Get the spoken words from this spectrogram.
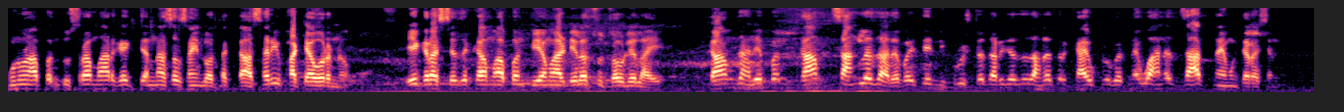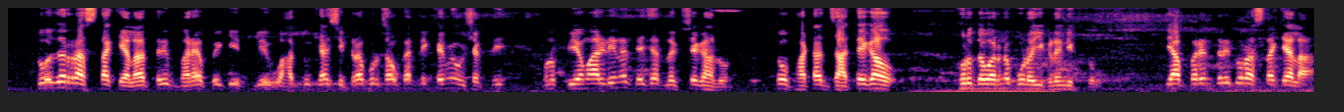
म्हणून आपण दुसरा मार्ग एक त्यांना असं सांगितलं होता कासारी फाट्यावरनं एक रस्त्याचं काम आपण पी एम आर डीला सुचवलेलं आहे. काम झाले पण काम चांगलं झालं पाहिजे ते निकृष्ट दर्जाचं झालं तर काय उपयोग होत नाही वाहनं जात नाही मग त्या रस्त्याने. तो जर रस्ता केला तरी बऱ्यापैकी इथली वाहतूक ह्या शिक्रापूर चौकातली कमी होऊ शकते. म्हणून पी एम आर डीनं त्याच्यात लक्ष घालून तो फाटा जातेगाव खुर्दवरनं पुढं इकडे निघतो. त्यापर्यंत तो रस्ता केला.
